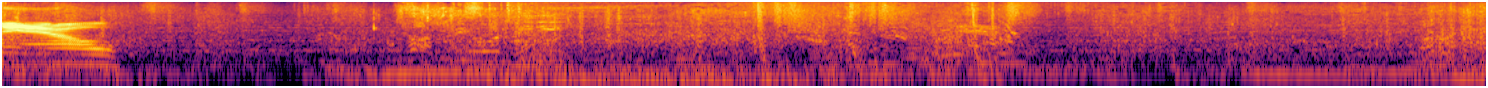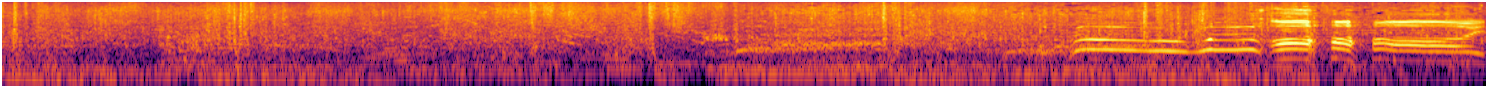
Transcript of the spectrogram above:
Ow! Toss me one, BD. Oh,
